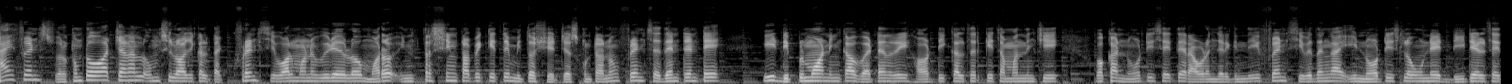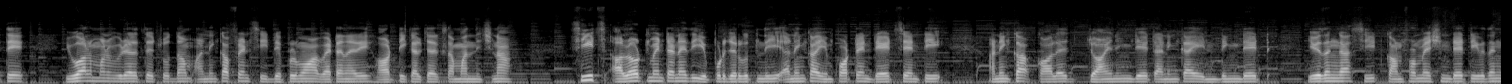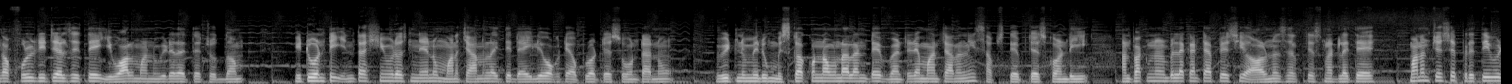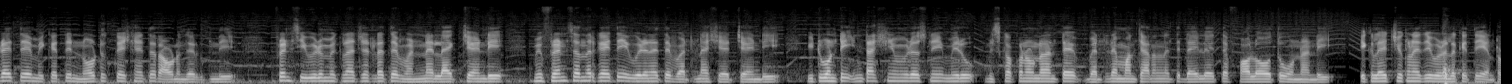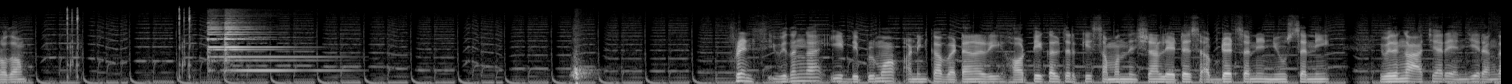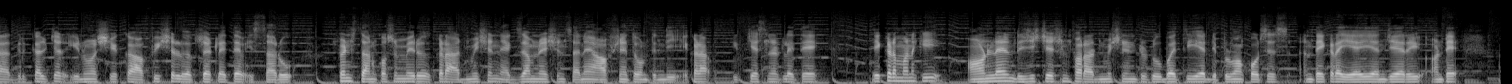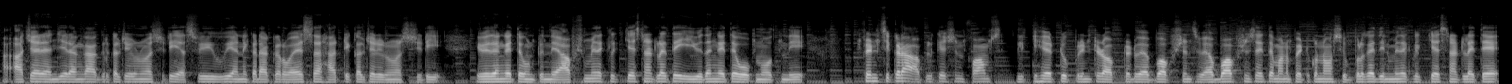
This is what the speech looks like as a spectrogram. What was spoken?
Hi friends welcome to our channel ఓమ్సీ logical tech friends ఇవాళ మన వీడియోలో మరో ఇంట్రెస్టింగ్ టాపిక్ అయితే మీతో షేర్ చేసుకుంటాను. ఫ్రెండ్స్ అదేంటంటే ఈ డిప్లొమా ఇంకా వెటనరీ హార్టికల్చర్కి సంబంధించి ఒక నోటీస్ అయితే రావడం జరిగింది. ఫ్రెండ్స్ ఈ విధంగా ఈ నోటీస్లో ఉండే డీటెయిల్స్ అయితే ఇవాళ మన వీడియోలో అయితే చూద్దాం. అండ్ ఇంకా ఫ్రెండ్స్ ఈ డిప్లొమా వెటనరీ హార్టికల్చర్కి సంబంధించిన సీట్స్ అలాట్మెంట్ అనేది ఎప్పుడు జరుగుతుంది. అండ్ ఇంకా ఇంపార్టెంట్ డేట్స్ ఏంటి? అండ్ ఇంకా కాలేజ్ జాయినింగ్ డేట్ అండ్ ఇంకా ఎండింగ్ డేట్ ఈ విధంగా సీట్ కన్ఫర్మేషన్ డేట్ ఈ విధంగా ఫుల్ డీటెయిల్స్ అయితే ఇవాళ మన వీడియోలో అయితే చూద్దాం. ఇటువంటి ఇంట్రెస్టింగ్ వీడియోస్ నేను మన ఛానల్ అయితే డైలీ ఒకటి అప్లోడ్ చేస్తూ ఉంటాను. వీటిని మీరు మిస్ కాకుండా ఉండాలంటే వెంటనే మన ఛానల్ని సబ్స్క్రైబ్ చేసుకోండి. అండ్ పక్కన బెల్ ట్యాప్ చేసి ఆల్ సెలెక్ట్ చేసినట్లయితే మనం చేసే ప్రతి వీడియో అయితే మీకైతే నోటిఫికేషన్ అయితే రావడం జరుగుతుంది. ఫ్రెండ్స్ ఈ వీడియో మీకు నచ్చినట్లయితే వెంటనే లైక్ చేయండి. మీ ఫ్రెండ్స్ అందరికీ అయితే ఈ వీడియోని అయితే వెంటనే షేర్ చేయండి. ఇటువంటి ఇంట్రెస్టింగ్ వీడియోస్ని మీరు మిస్ కాకుండా ఉండాలంటే వెంటనే మన ఛానల్ అయితే డైలీ అయితే ఫాలో అవుతూ ఉండండి. ఇక లేట్ చేయకుండా అయితే వీడియోలకైతే ఎంటర్ అవుదాం. ఫ్రెండ్స్ ఈ విధంగా ఈ డిప్లొమా అండ్ ఇంకా వెటనరీ హార్టికల్చర్కి సంబంధించిన లేటెస్ట్ అప్డేట్స్ అన్ని న్యూస్ అన్ని ఈ విధంగా Acharya NG Ranga agriculture university యొక్క అఫీషియల్ వెబ్సైట్లు అయితే ఇస్తారు. ఫ్రెండ్స్ దానికోసం మీరు ఇక్కడ అడ్మిషన్ ఎగ్జామినేషన్స్ అనే ఆప్షన్ అయితే ఉంటుంది. ఇక్కడ క్లిక్ చేసినట్లయితే ఇక్కడ మనకి online registration for admission into two by three year diploma courses అంటే ఇక్కడ ఏఐఎన్జేఆర్ఈ అంటే Acharya NG Ranga agriculture university SVV అని ఇక్కడ డాక్టర్ వైఎస్ఆర్ హార్టికల్చర్ యూనివర్సిటీ ఈ విధంగా అయితే ఉంటుంది. ఆప్షన్ మీద క్లిక్ చేసినట్లయితే ఈ విధంగా అయితే ఓపెన్ అవుతుంది. ఫ్రెండ్స్ ఇక్కడ application forms click here to printed opted web options. Web options అయితే మనం పెట్టుకున్నాం. సింపుల్గా దీని మీద క్లిక్ చేసినట్లయితే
